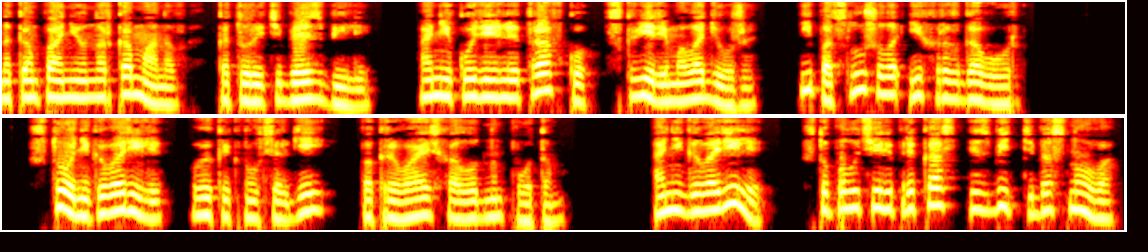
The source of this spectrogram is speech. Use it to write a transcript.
на компанию наркоманов, которые тебя избили. Они курили травку в сквере молодежи и подслушала их разговор. — Что они говорили? — выкрикнул Сергей, покрываясь холодным потом. — Они говорили, что получили приказ избить тебя снова,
